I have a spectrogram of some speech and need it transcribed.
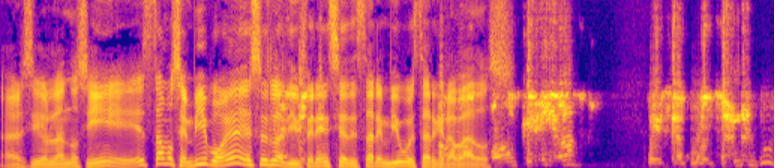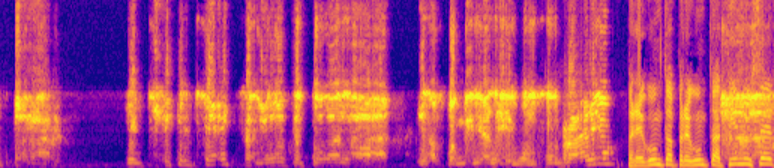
A ver, sigue hablando. Sí, estamos en vivo, ¿eh? Esa es la diferencia de estar en vivo y estar grabados. Ok, ya. Pues aprovechando entonces para el check el check, saludos a toda la, la familia de Evolución Radio. Pregunta, pregunta. ¿Tiene usted,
